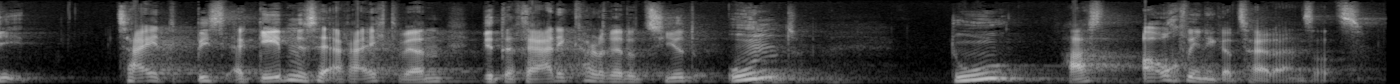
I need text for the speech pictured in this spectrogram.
Die, Zeit, bis Ergebnisse erreicht werden, wird radikal reduziert und du hast auch weniger Zeiteinsatz.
